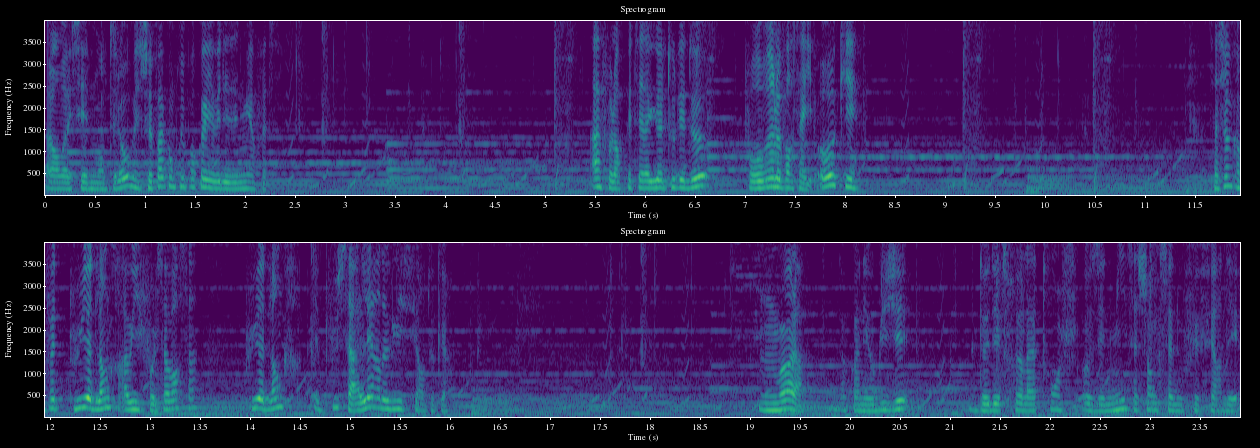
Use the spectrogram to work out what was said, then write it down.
Alors on va essayer de monter là-haut, mais je n'ai pas compris pourquoi il y avait des ennemis en fait. Ah, faut leur péter la gueule tous les deux pour ouvrir le portail. Ok. Sachant qu'en fait, plus il y a de l'encre... Ah oui, il faut le savoir ça. Plus il y a de l'encre, et plus ça a l'air de glisser en tout cas. Voilà. Donc on est obligé de détruire la tronche aux ennemis, sachant que ça nous fait faire des,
